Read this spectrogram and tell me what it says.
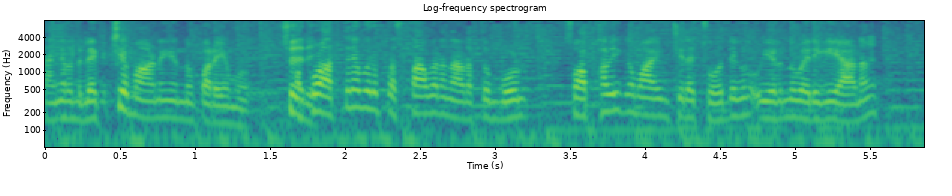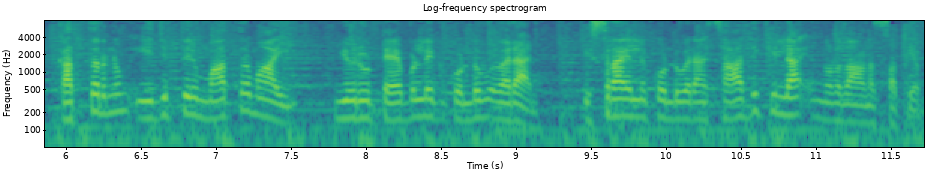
തങ്ങളുടെ ലക്ഷ്യമാണ് എന്ന് പറയുന്നു. അപ്പോൾ അത്തരം ഒരു പ്രസ്താവന നടത്തുമ്പോൾ സ്വാഭാവികമായും ചില ചോദ്യങ്ങൾ ഉയർന്നു വരികയാണ്. ഖത്തറിനും ഈജിപ്തിനും മാത്രമായി ഈ ഒരു ടേബിളിലേക്ക് കൊണ്ടുവരാൻ ഇസ്രായേലിന് കൊണ്ടുവരാൻ സാധിക്കില്ല എന്നുള്ളതാണ് സത്യം.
